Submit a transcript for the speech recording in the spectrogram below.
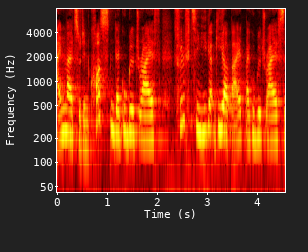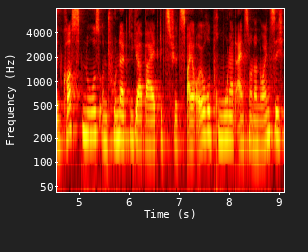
Einmal zu den Kosten der Google Drive. 15 Gigabyte bei Google Drive sind kostenlos und 100 Gigabyte gibt es für 2 Euro pro Monat, 1,99.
